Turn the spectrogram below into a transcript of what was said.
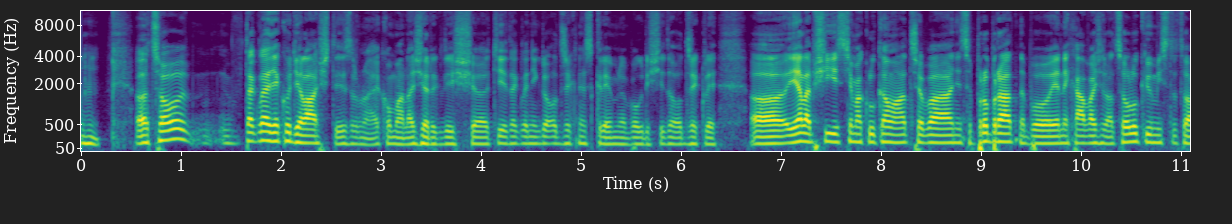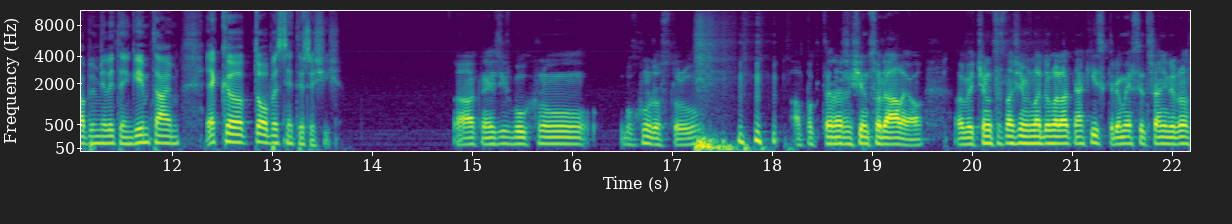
Mm-hmm. Co takhle jako děláš ty zrovna jako manažer, když eh, ti takhle někdo odřekne scrim, nebo když ti to odřekli? Eh, je lepší s těma klukama třeba něco probrat, nebo je necháváš hrát solo queue místo toho, aby měli ten game time? Jak to obecně ty řešíš? Tak nejdřív bouchnu bouchnu do stolu a pak teda řeším, co dál, jo. Většinou se snažím dohledat nějaký scrim, jestli třeba někdo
